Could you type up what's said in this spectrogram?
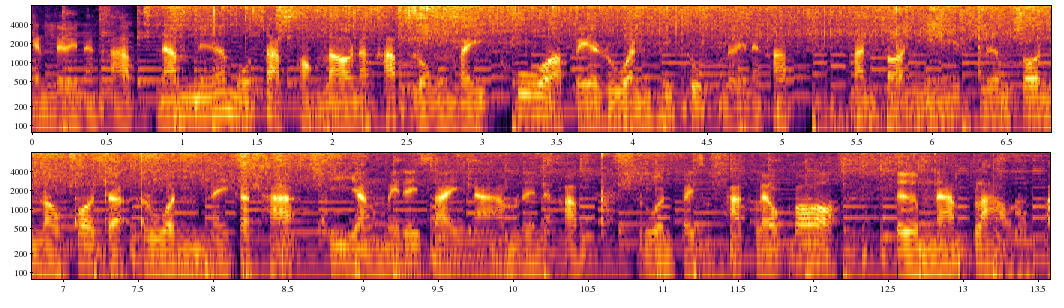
กันเลยนะครับนำเนื้อหมูสับของเรานะครับ ลงไปคั่วไปรวนให้สุกเลยนะครับขั้นตอนนี้เริ่มต้นเราก็จะรวนในกระทะที่ยังไม่ได้ใส่น้ำเลยนะครับ รวนไปสักพักแล้วก็ เติมน้ำเปล่าลงไป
